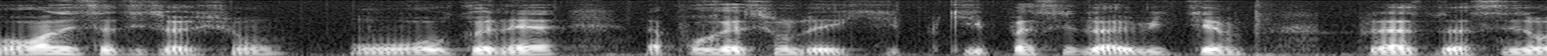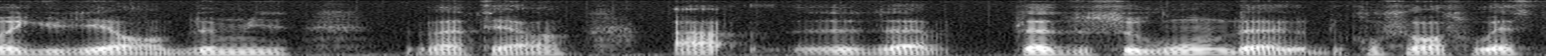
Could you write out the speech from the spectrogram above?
Au rang des satisfactions, on reconnaît la progression de l'équipe qui est passée de la 8 place de la saison régulière en 2021 à euh, la place de seconde de la conférence Ouest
